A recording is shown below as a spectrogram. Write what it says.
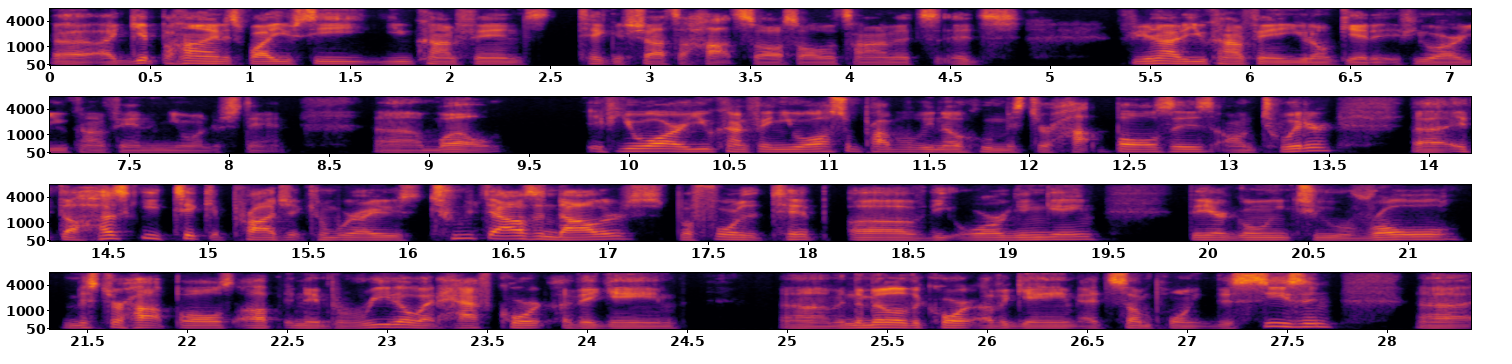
uh, I get behind. It's why you see UConn fans taking shots of hot sauce all the time. It's it's if you're not a UConn fan, you don't get it. If you are a UConn fan, then you understand. Um, well, if you are a UConn fan, you also probably know who Mr. Hot Balls is on Twitter. Uh, if the Husky Ticket Project can raise two thousand dollars before the tip of the Oregon game, they are going to roll Mr. Hot Balls up in a burrito at half court of a game, um, in the middle of the court of a game at some point this season. Uh,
